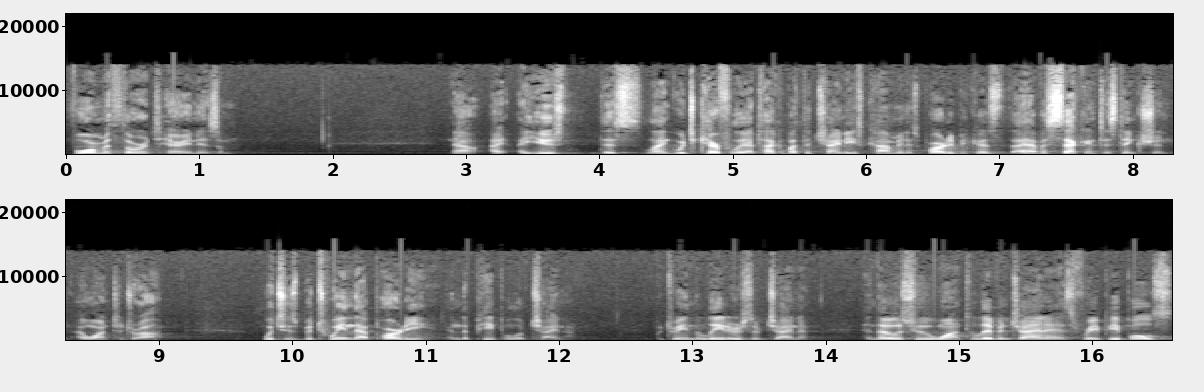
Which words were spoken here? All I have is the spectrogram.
form authoritarianism. Now, I, I use this language carefully. I talk about the Chinese Communist Party because I have a second distinction I want to draw, which is between that party and the people of China, between the leaders of China and those who want to live in China as free peoples,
